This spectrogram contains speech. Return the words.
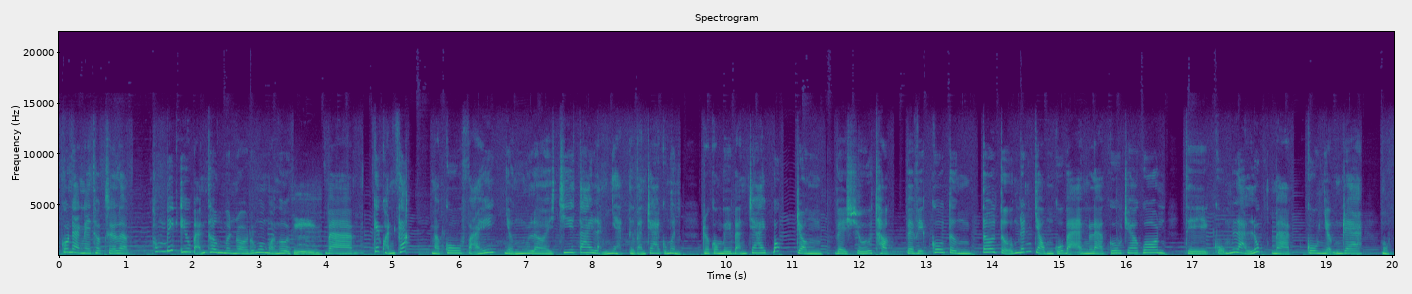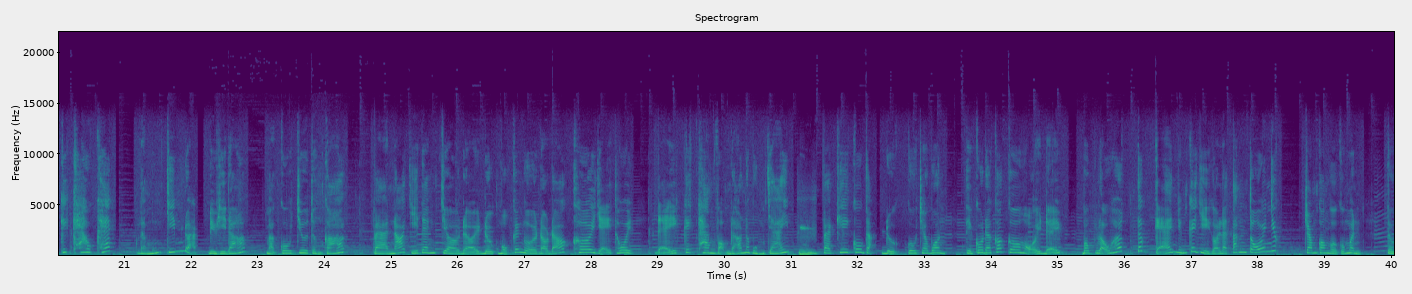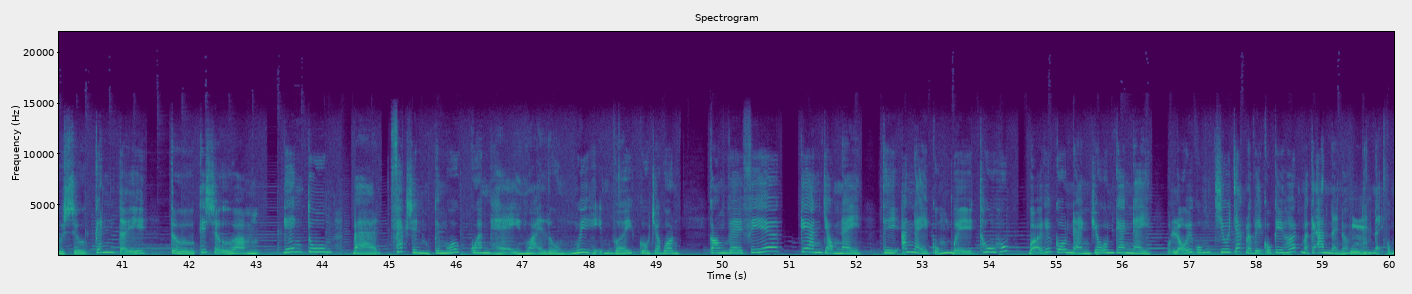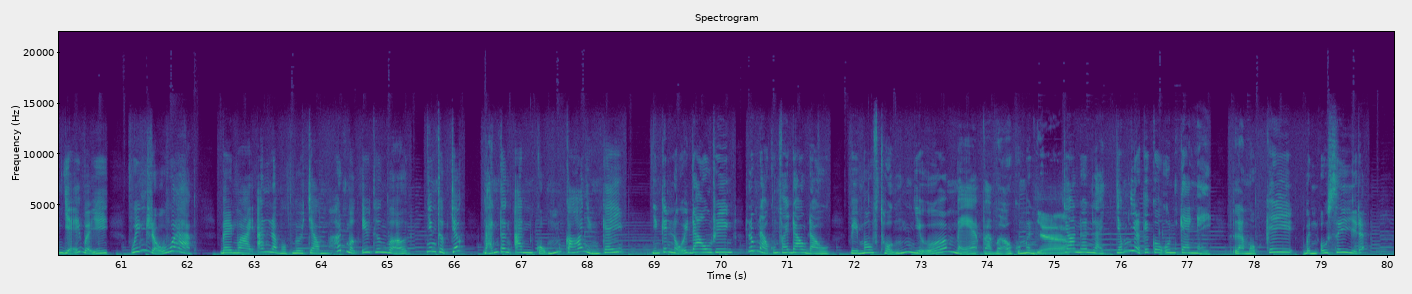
cô nàng này thật sự là không biết yêu bản thân mình rồi đúng không mọi người? Ừ. và cái khoảnh khắc mà cô phải nhận lời chia tay lạnh nhạt từ bạn trai của mình rồi còn bị bạn trai bóc trần về sự thật về việc cô từng tơ tưởng đến chồng của bạn là cô Won thì cũng là lúc mà cô nhận ra một cái khao khát là muốn chiếm đoạt điều gì đó mà cô chưa từng có. Và nó chỉ đang chờ đợi được một cái người nào đó khơi dậy thôi để cái tham vọng đó nó bùng cháy. Ừ. và khi cô gặp được Go Cha Won thì cô đã có cơ hội để bộc lộ hết tất cả những cái gì gọi là tăm tối nhất trong con người của mình. Từ sự ganh tị từ cái sự um, ghen tuông và phát sinh một cái mối quan hệ ngoài luồng nguy hiểm với cô Cha Won. Còn về phía cái anh chồng này thì anh này cũng bị thu hút bởi cái cô nàng Jo Eun Kang này lỗi cũng chưa chắc là vì cô kia hết mà cái anh này nữa. Ừ. anh này cũng dễ bị quyến rũ quá à. Bề ngoài anh là một người chồng hết mực yêu thương vợ nhưng thực chất bản thân anh cũng có những cái những cái nỗi đau riêng lúc nào cũng phải đau đầu vì mâu thuẫn giữa mẹ và vợ của mình. Yeah. cho nên là giống như là cái cô Uncan này là một cái bình oxy vậy đó.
